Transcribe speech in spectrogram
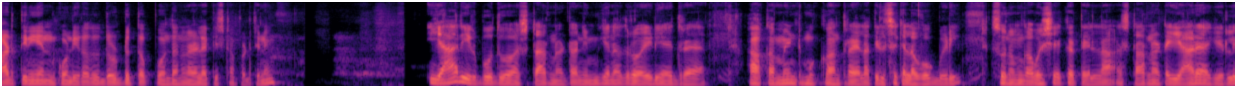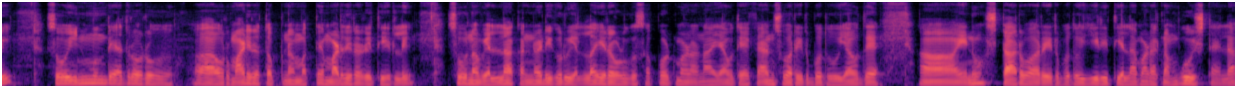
ಮಾಡ್ತೀನಿ ಅಂದ್ಕೊಂಡಿರೋದು ದೊಡ್ಡ ತಪ್ಪು ಅಂತ ನಾನು ಹೇಳೋಕ್ಕೆ ಇಷ್ಟಪಡ್ತೀನಿ. ಯಾರು ಇರ್ಬೋದು ಆ ಸ್ಟಾರ್ ನಟ? ನಿಮಗೇನಾದರೂ ಐಡಿಯಾ ಇದ್ದರೆ ಆ ಕಮೆಂಟ್ ಮುಖಾಂತರ ಎಲ್ಲ ತಿಳಿಸೋಕ್ಕೆಲ್ಲ ಹೋಗಬೇಡಿ. ಸೊ ನಮ್ಗೆ ಅವಶ್ಯಕತೆ ಇಲ್ಲ. ಆ ಸ್ಟಾರ್ ನಟ ಯಾರೇ ಆಗಿರಲಿ. ಸೊ ಇನ್ನು ಮುಂದೆ ಆದರೂ ಅವರು ಅವ್ರು ಮಾಡಿರೋ ತಪ್ಪನ್ನ ಮತ್ತೆ ಮಾಡದಿರೋ ರೀತಿ ಇರಲಿ. ಸೊ ನಾವೆಲ್ಲ ಕನ್ನಡಿಗರು, ಎಲ್ಲ ಇರೋವ್ರಿಗೂ ಸಪೋರ್ಟ್ ಮಾಡೋಣ. ಯಾವುದೇ ಫ್ಯಾನ್ಸ್ ವಾರ್ ಇರ್ಬೋದು, ಯಾವುದೇ ಏನು ಸ್ಟಾರ್ ವಾರ್ ಇರ್ಬೋದು, ಈ ರೀತಿ ಎಲ್ಲ ಮಾಡೋಕ್ಕೆ ನಮಗೂ ಇಷ್ಟ ಇಲ್ಲ.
